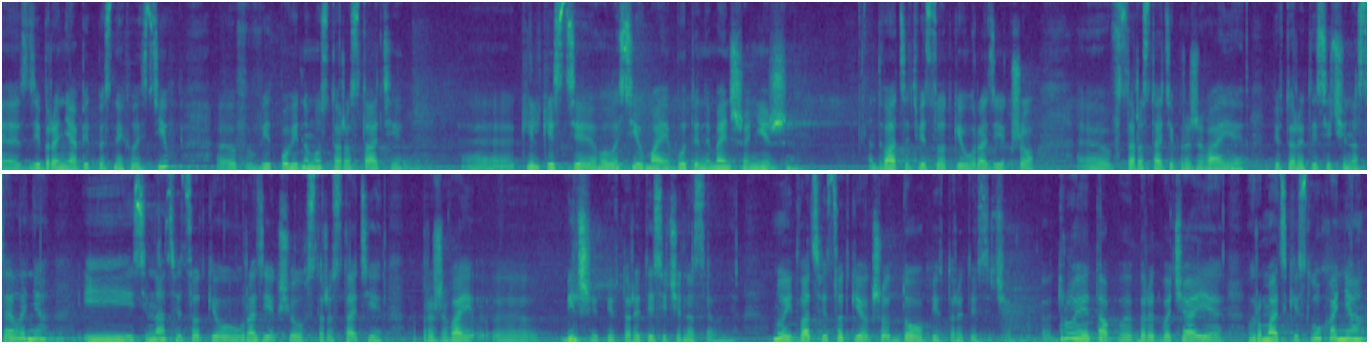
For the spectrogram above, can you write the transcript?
е, зібрання підписних листів в відповідному старостаті. Кількість голосів має бути не менша, ніж 20% у разі, якщо е, в старостаті проживає півтори тисячі населення, і 17% у разі, якщо в старостаті проживає е, більше півтори тисячі населення. Ну і 20%, якщо до півтори тисячі. Другий етап е, передбачає громадські слухання.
